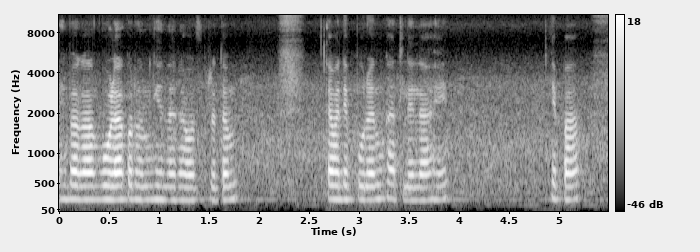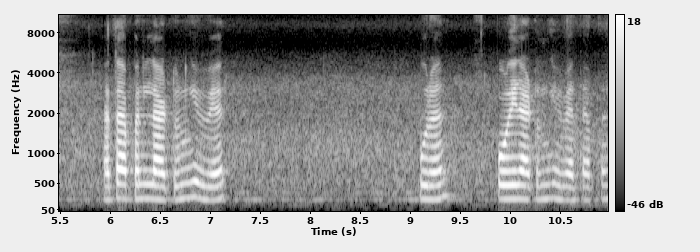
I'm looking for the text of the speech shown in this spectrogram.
हे बघा गोळा करून घेणार आहोत प्रथम. त्यामध्ये पुरण घातलेलं आहे. हे पहा. आता आपण लाटून घेऊयात. पुरण. पोळी लाटून घेऊयात आपण.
